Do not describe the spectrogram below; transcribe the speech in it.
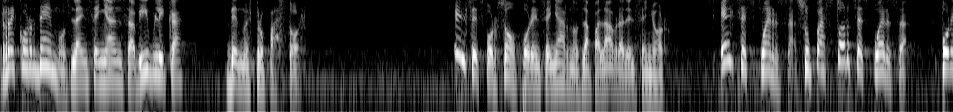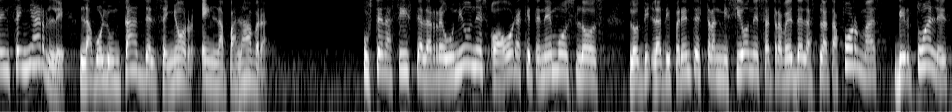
recordemos la enseñanza bíblica de nuestro pastor. Él se esforzó por enseñarnos la palabra del Señor. Él se esfuerza, su pastor se esfuerza por enseñarle la voluntad del Señor en la palabra. Usted asiste a las reuniones o ahora que tenemos las diferentes transmisiones a través de las plataformas virtuales,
